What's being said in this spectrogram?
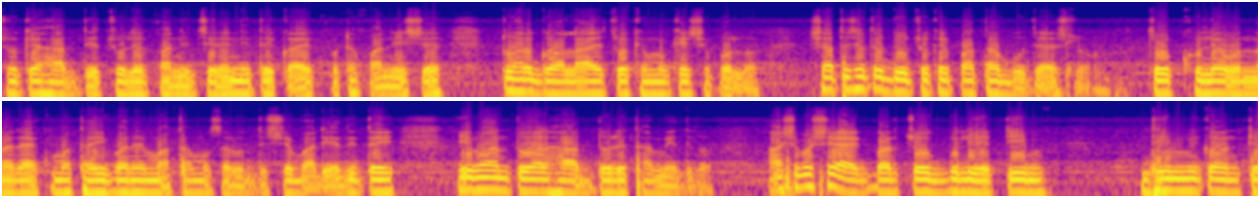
ঝুঁকে হাত দিয়ে চুলের পানি চেড়ে নিতে কয়েক ফোঁটা পানি এসে তুহার গলায় চোখে মুখে এসে পড়ল। সাথে সাথে দু চোখের পাতা বুঝে আসলো। চোখ খুলে অন্যার এক মাথা ইভানের মাথা মোছার উদ্দেশ্যে বাড়িয়ে দিতেই ইভান তো আর হাত ধরে থামিয়ে দিল। আশেপাশে একবার চোখ বুলিয়ে টিম ধিম্মি কণ্ঠে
